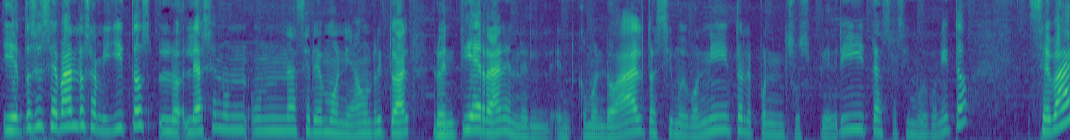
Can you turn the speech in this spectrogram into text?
Y entonces se van los amiguitos, le hacen un- una ceremonia, un ritual, lo entierran en el, como en lo alto, así muy bonito, le ponen sus piedritas, así muy bonito. Se van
